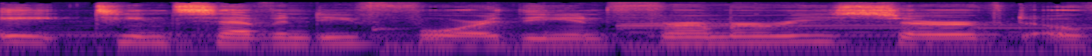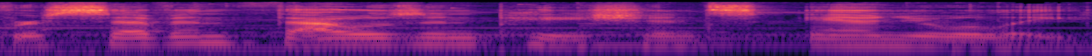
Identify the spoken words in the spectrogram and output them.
1874, the infirmary served over 7,000 patients annually.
